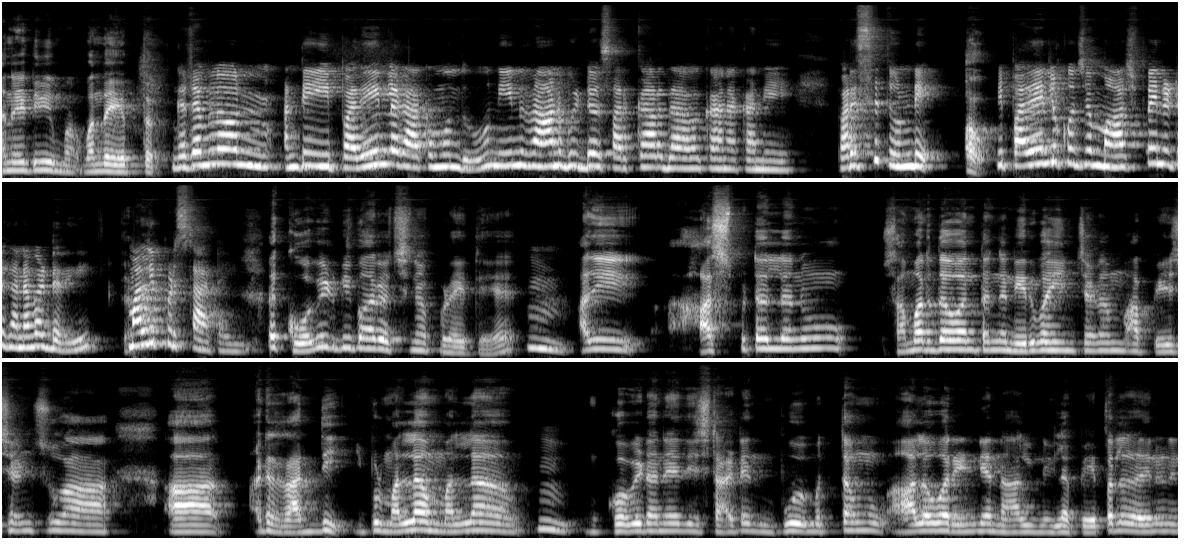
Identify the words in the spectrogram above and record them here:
అనేటివి వంద చెప్తారు. గతంలో అంటే ఈ పదేండ్ల కాకముందు నేను రాను బిడ్డ సర్కార్ దవాఖానకు అనే పరిస్థితి ఉండే. ఈ పదేండ్లు కొంచెం మార్చిపోయినట్టు కనబడ్డది. మళ్ళీ ఇప్పుడు స్టార్ట్ అయింది కోవిడ్ బీమారి వచ్చినప్పుడు అయితే అది హాస్పిటళ్ళను సమర్థవంతంగా నిర్వహించడం ఆ పేషెంట్స్ ఆ అంటే రద్దీ. ఇప్పుడు మళ్ళా మళ్ళా కోవిడ్ అనేది స్టార్ట్ అయింది. మొత్తం ఆల్ ఓవర్ ఇండియా నాలుగు ఇలా పేపర్లో చదివిన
